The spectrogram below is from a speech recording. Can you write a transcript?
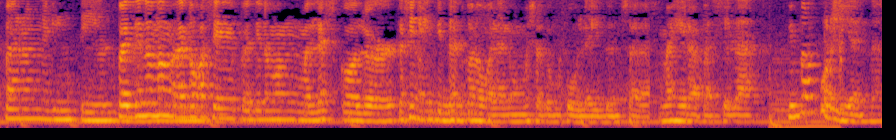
Parang naging pale. Pwede namang ano kasi, pwede namang less color. Kasi naintindihan ko na wala namang masyadong kulay dun sa mahirapan sila. Yung parang Korean na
